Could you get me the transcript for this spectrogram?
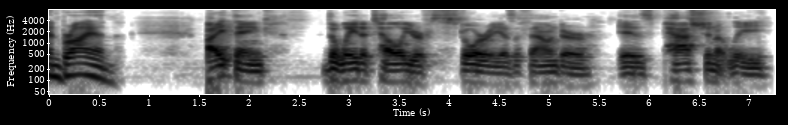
And Brian, I think the way to tell your story as a founder is passionately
